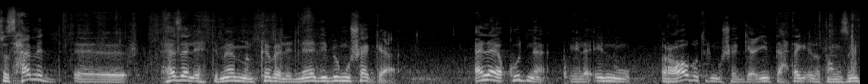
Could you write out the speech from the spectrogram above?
أستاذ حامد آه هذا الاهتمام من قبل النادي بمشجع. ألا يقودنا إلى إنه روابط المشجعين تحتاج إلى تنظيم؟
